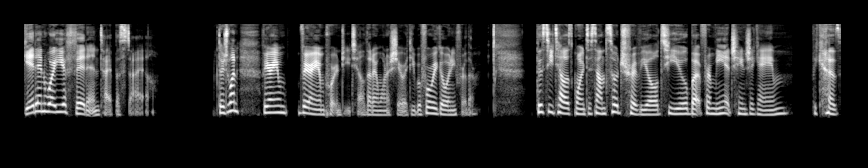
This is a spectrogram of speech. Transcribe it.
Get in where you fit in type of style. There's one very, very important detail that I want to share with you before we go any further. This detail is going to sound so trivial to you, but for me, it changed the game because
